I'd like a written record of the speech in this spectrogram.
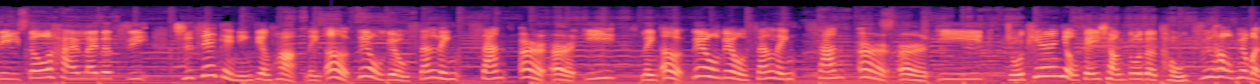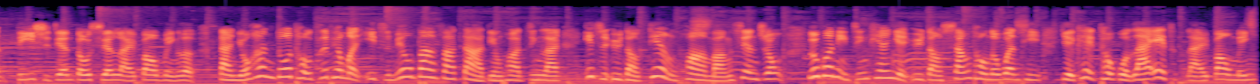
你都还来得及，直接给您电话零二六六三零三二二一。零二六六三零三二二一，昨天有非常多的投资好朋友们第一时间都先来报名了，但有很多投资朋友们一直没有办法打电话进来，一直遇到电话忙线中。如果你今天也遇到相同的问题，也可以透过 Line It 来报名，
